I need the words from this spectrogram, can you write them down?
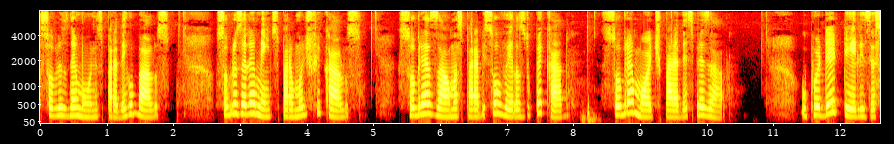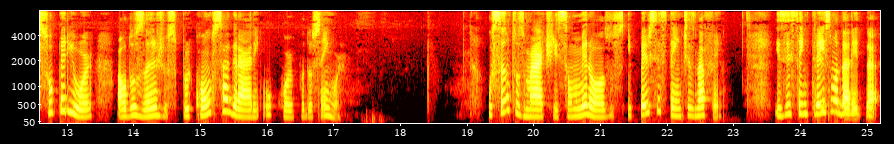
sobre os demônios para derrubá-los, sobre os elementos para modificá-los, sobre as almas para absolvê-las do pecado, sobre a morte para desprezá-la. O poder deles é superior ao dos anjos por consagrarem o corpo do Senhor. Os santos mártires são numerosos e persistentes na fé. Existem três modalidades,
